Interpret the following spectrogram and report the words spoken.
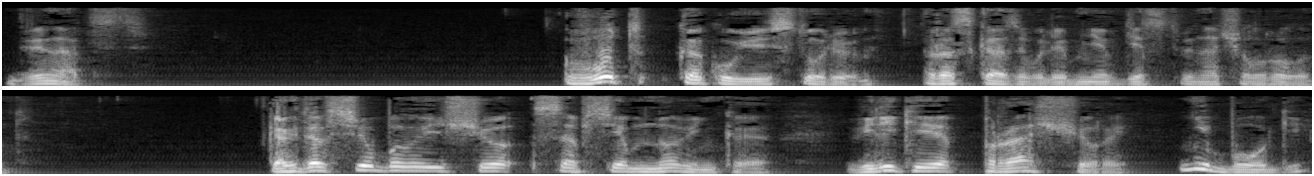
Двенадцать. Вот какую историю рассказывали мне в детстве, начал Роланд. Когда все было еще совсем новенькое, великие пращуры, не боги,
